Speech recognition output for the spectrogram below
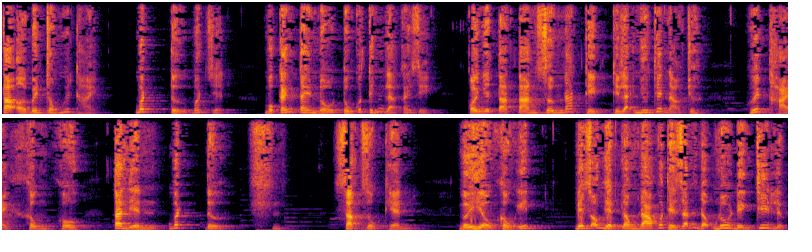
Ta ở bên trong huyết thải, Bất tử bất diệt. Một cánh tay nổ tung có tính là cái gì? Coi như ta tan xương nát thịt thì lại như thế nào chứ? Huyết thải không khô Ta liền bất tử. Sắc dục thiên Ngươi hiểu không ít Biết rõ nghiệt long đao có thể dẫn động lôi đình chi lực.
